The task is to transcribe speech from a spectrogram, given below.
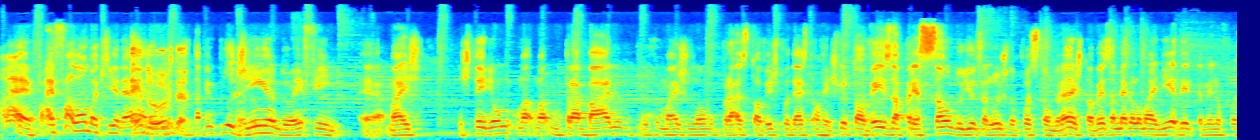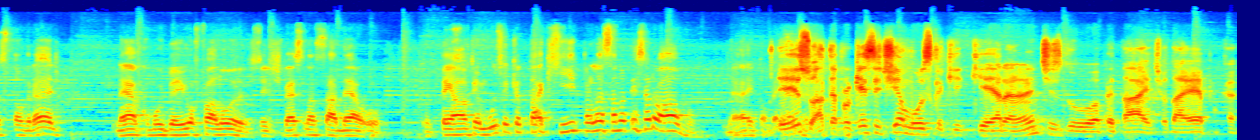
é, aí falamos aqui, né? Sem dúvida. Estava implodindo, enfim. É, mas a gente teria um, uma, um trabalho um pouco mais de longo prazo, talvez pudesse dar um respiro, talvez a pressão do User Luz não fosse tão grande, talvez a megalomania dele também não fosse tão grande, né? Como o Benhur falou, se ele tivesse lançado né, o, tem, tem música que eu tá aqui para lançar no terceiro álbum. Né? Então, Isso, até porque se tinha música que, que era antes do Appetite ou da época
